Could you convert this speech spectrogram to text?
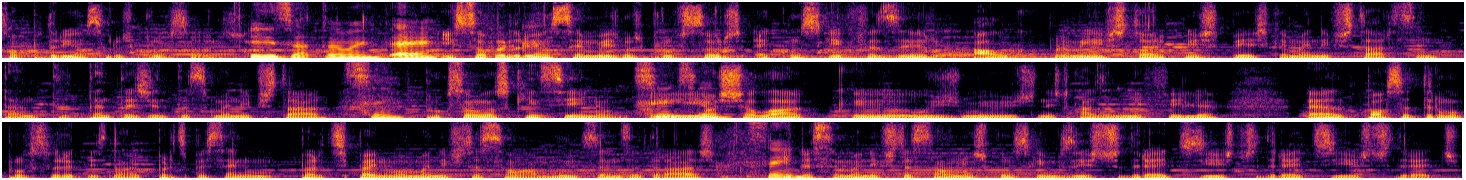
só poderiam ser os professores. Exatamente, é. E só porque- poderiam ser mesmo os professores a conseguir fazer algo que para mim é histórico neste país, que é manifestar-se, tanta, tanta gente a se manifestar, Sim. porque são eles que ensinam. Sim, e sim. oxalá que os meus, neste caso a minha filha, eh, possa ter uma professora que diz, não, eu participei, num- participei numa manifestação há muitos anos atrás Sim. e nessa manifestação nós conseguimos estes direitos e estes direitos e estes direitos.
